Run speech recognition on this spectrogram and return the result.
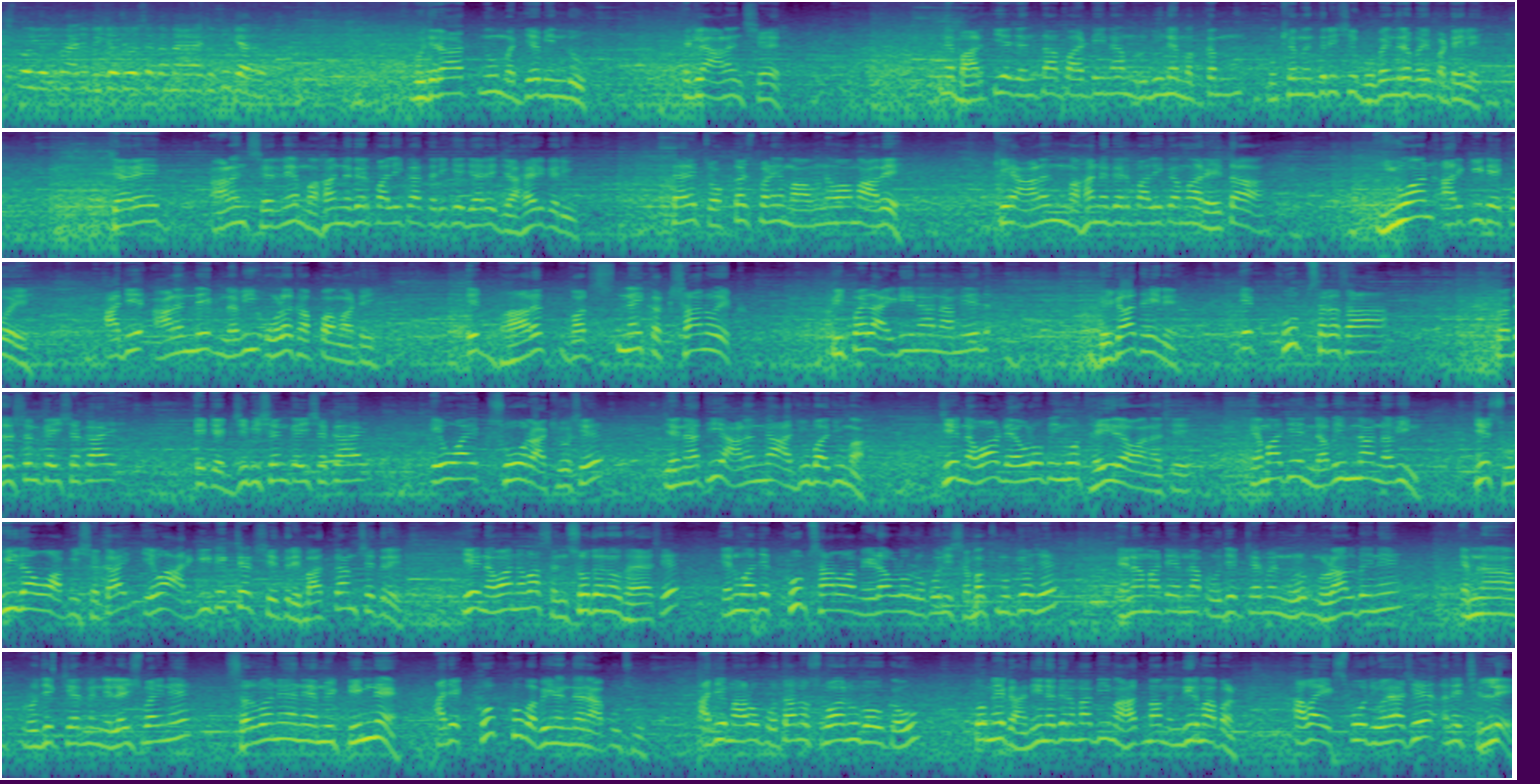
Expo યોજના આજે બીજો દિવસે તમે આવ્યા છો, શું કહેશો? ગુજરાતનું મધ્યબિંદુ એટલે આણંદ શહેર. ને ભારતીય જનતા પાર્ટીના મૃદુને મક્કમ મુખ્યમંત્રી શ્રી ભૂપેન્દ્રભાઈ પટેલે જ્યારે આણંદ શહેરને મહાનગરપાલિકા તરીકે જ્યારે જાહેર કર્યું, ત્યારે ચોક્કસપણે માનવામાં આવે કે આણંદ મહાનગરપાલિકામાં રહેતા યુવાન આર્કિટેક્ટોએ આજે આણંદને એક નવી ઓળખ આપવા માટે એક ભારત વર્ષની કક્ષાનો એક ટ્રિપલ આઈડીના નામે ભેગા થઈને એક ખૂબ સરસ આ પ્રદર્શન કહી શકાય, એક એક્ઝિબિશન કહી શકાય, એવો આ એક શો રાખ્યો છે. જેનાથી આણંદના આજુબાજુમાં જે નવા ડેવલપિંગો થઈ રહેવાના છે, એમાં જે નવીનના નવીન જે સુવિધાઓ આપી શકાય, એવા આર્કિટેક્ચર ક્ષેત્રે, બાંધકામ ક્ષેત્રે જે નવા નવા સંશોધનો થયા છે એનું આજે ખૂબ સારો આ મેળાવડો લોકોની સમક્ષ મૂક્યો છે. એના માટે એમના પ્રોજેક્ટ ચેરમેન મૃણાલભાઈને, એમના પ્રોજેક્ટ ચેરમેન નિલેશભાઈને, સર્વને અને એમની ટીમને આજે ખૂબ ખૂબ અભિનંદન આપું છું. આજે મારો પોતાનો સ્વ અનુભવ કહું, તો મેં ગાંધીનગરમાં બી મહાત્મા મંદિરમાં પણ આવા એક્સપો જોયા છે અને છેલ્લે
